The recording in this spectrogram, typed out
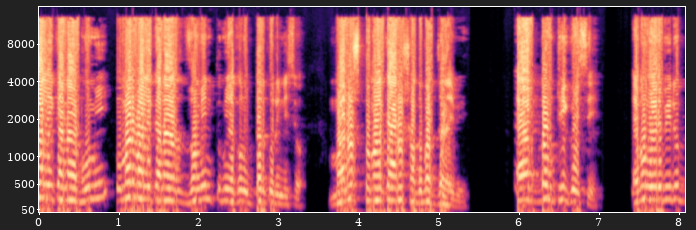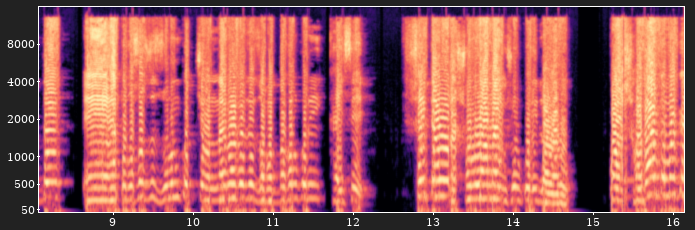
মালিকানা ভূমি, তোমার মালিকানা জমিন তুমি এখন উদ্ধার করে নিছো। মানুষ তোমাকে আরও সাধুবাদ জানাইবে। একদম ঠিক হয়েছে। এবং এর বিরুদ্ধে এত বছর যে জুলুম করছে অন্যায় অন্যায়ভাবে যে জবরদখল করে খাইছে, সেটাও ষোলো আনায় উসুল করি লওয়া হোক। সবাই তোমাকে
